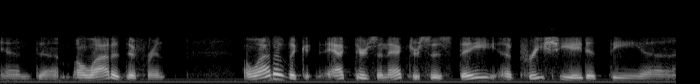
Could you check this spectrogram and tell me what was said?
and um, a lot of different, a lot of the actors and actresses they appreciated the uh,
